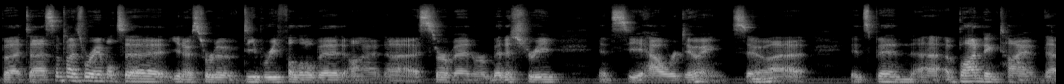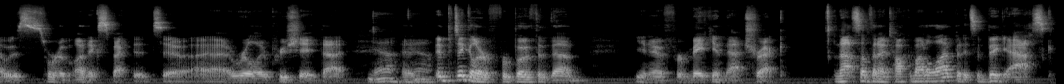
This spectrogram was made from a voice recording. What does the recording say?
But uh, sometimes we're able to, you know, sort of debrief a little bit on uh, a sermon or ministry and see how we're doing. So uh, it's been uh, a bonding time that was sort of unexpected. So I, I really appreciate that. Yeah. And Yeah. in particular for both of them, you know, for making that trek. Not something I talk about a lot, but it's a big ask,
